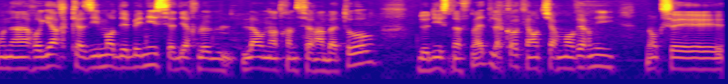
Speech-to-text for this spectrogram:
on a un regard quasiment d'ébéniste, c'est-à-dire que là, on est en train de faire un bateau de 19 mètres, la coque est entièrement vernie. Donc, c'est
